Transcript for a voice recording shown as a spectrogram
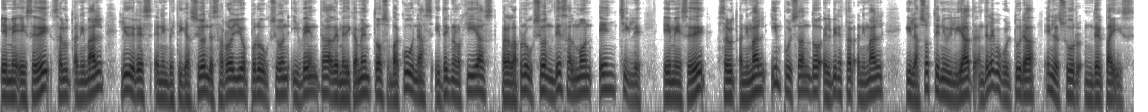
MSD, Salud Animal, líderes en investigación, desarrollo, producción y venta de medicamentos, vacunas y tecnologías para la producción de salmón en Chile. MSD, Salud Animal, impulsando el bienestar animal y la sostenibilidad de la agricultura en el sur del país.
